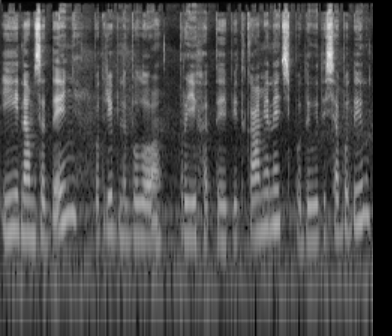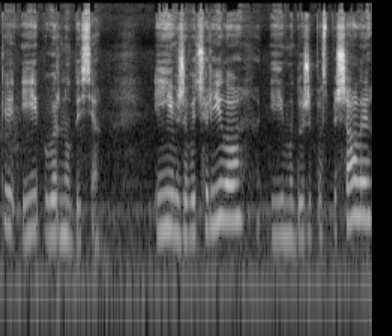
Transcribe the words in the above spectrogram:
І нам за день потрібно було приїхати під Кам'янець, подивитися будинки і повернутися. І вже вечоріло, і ми дуже поспішали.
